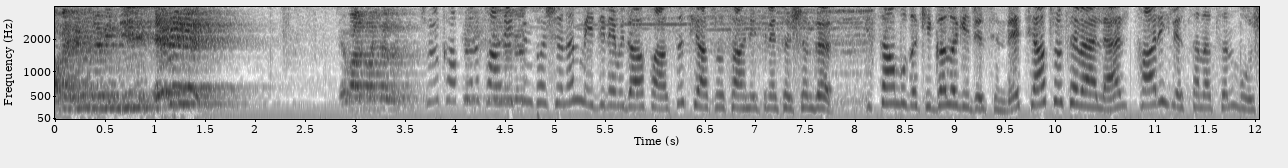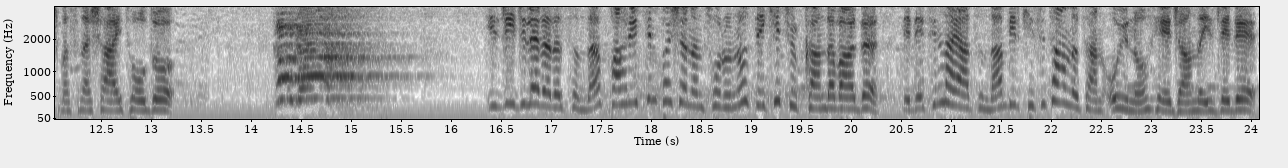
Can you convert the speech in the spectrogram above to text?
ama henüz emin değiliz. Eminim. Kemal Paşa'nın. Çöl Kaplanı Fahrettin Paşa'nın Medine müdafası tiyatro sahnesine taşındı. İstanbul'daki gala gecesinde tiyatro severler tarihle sanatın buluşmasına şahit oldu. İzleyiciler arasında Fahrettin Paşa'nın torunu Zeki Türkkan da vardı. Dedesinin hayatından bir kesit anlatan oyunu heyecanla izledi.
